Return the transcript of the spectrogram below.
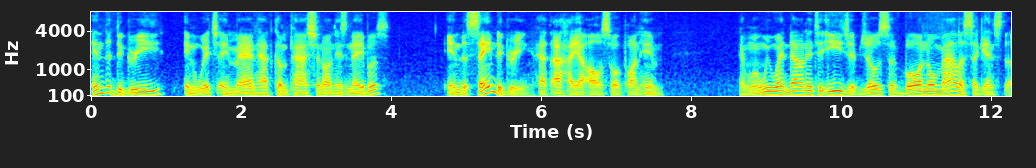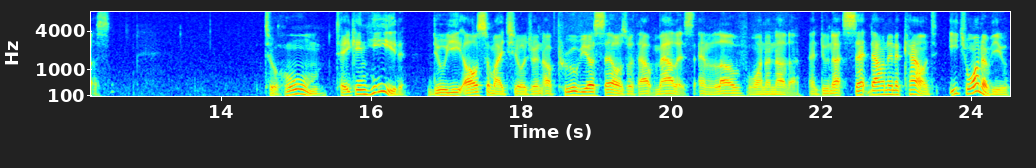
in the degree in which a man hath compassion on his neighbors, in the same degree hath Ahaya also upon him. And when we went down into Egypt, Joseph bore no malice against us, to whom, taking heed, do ye also, my children, approve yourselves without malice, and love one another, and do not set down in account, each one of you,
